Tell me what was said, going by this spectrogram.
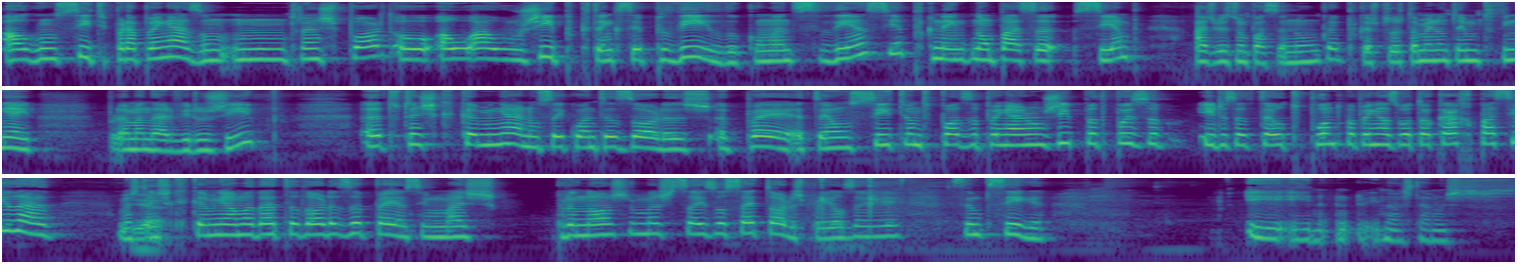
algum sítio para apanhares um, um transporte ou, ou ao jeep que tem que ser pedido com antecedência, porque nem não passa sempre, às vezes não passa nunca, porque as pessoas também não têm muito dinheiro para mandar vir o jeep. Uh, tu tens que caminhar não sei quantas horas a pé até um sítio onde podes apanhar um jeep para depois ires até outro ponto para apanhares o autocarro para a cidade. Mas yeah. tens que caminhar uma data de horas a pé, assim, mais para nós umas 6 ou 7 horas, para eles é sempre siga. E, e, e nós estávamos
